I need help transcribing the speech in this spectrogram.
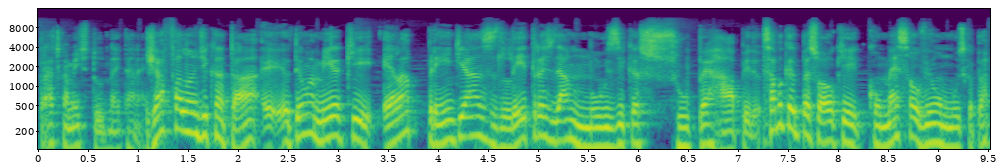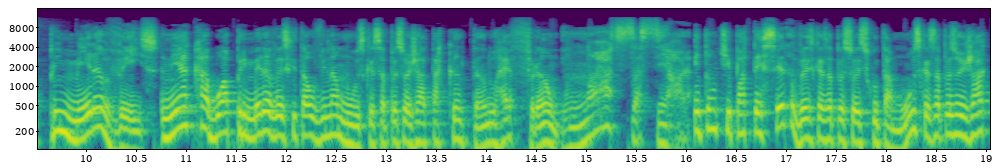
praticamente tudo na internet. Já falando de cantar, eh, eu tenho uma amiga que ela aprende as letras da música super rápido. Sabe aquele pessoal que começa a ouvir uma música pela primeira vez, nem acabou a primeira vez que tá ouvindo a música, essa pessoa já tá cantando o refrão. Nossa senhora! Então, tipo, a terceira vez que essa pessoa escuta a música, essa pessoa já,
